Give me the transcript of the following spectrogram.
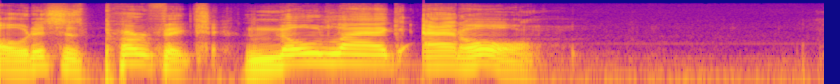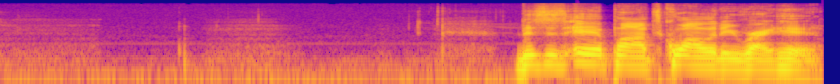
Oh, this is perfect. No lag at all. This is AirPods quality right here.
